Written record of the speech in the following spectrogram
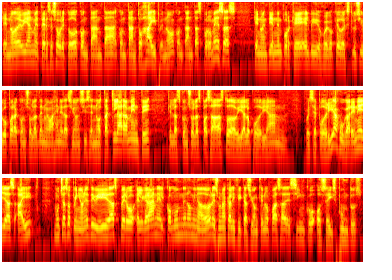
que no debían meterse sobre todo con, tanta, con tanto hype, ¿no? Con tantas promesas, que no entienden por qué el videojuego quedó exclusivo para consolas de nueva generación si se nota claramente que las consolas pasadas todavía lo podrían, pues se podría jugar en ellas. Hay muchas opiniones divididas, pero el gran, el común denominador es una calificación que no pasa de 5 o 6 puntos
